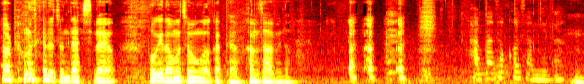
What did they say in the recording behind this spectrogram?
서로 평소에도 존대하시나요? 보기 너무 좋은 것 같아요 감사합니다 반반 섞어서 합니다 음.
